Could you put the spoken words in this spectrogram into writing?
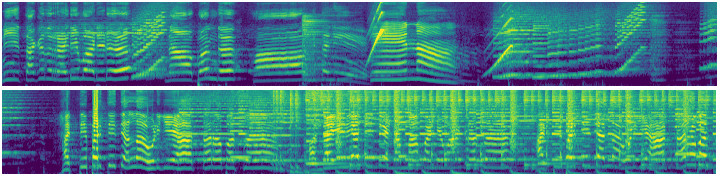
ನೀ ತೆಗೆದು ರೆಡಿ ಮಾಡಿಡು. ನಾ ಬಂದು ಹಾಕ್ತಾನಿ. ಏನ? ಹತ್ತಿ ಬರ್ತಿದ್ದಲ್ಲ ಹುಡುಗಿ ಹತ್ತರ ಬಸ್. ಬಂದ ಇಳಿಯತ್ತಿದ್ದೆ ನಮ್ಮ ಬಂಡಿವಾಳ ಕ್ರಾಸ ಹತ್ತಿ ಬರ್ತಿದ್ದಲ್ಲ ಹುಡುಗಿ ಹತ್ತರ ಬಸ್.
